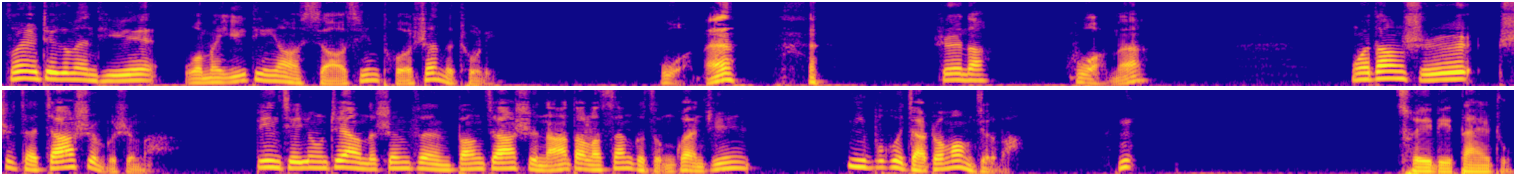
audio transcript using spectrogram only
所以这个问题我们一定要小心妥善的处理。”“我们？”“ 是的，我们。”我当时是在嘉世，不是吗？并且用这样的身份帮嘉世拿到了三个总冠军，你不会假装忘记了吧？嗯。崔丽呆住，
